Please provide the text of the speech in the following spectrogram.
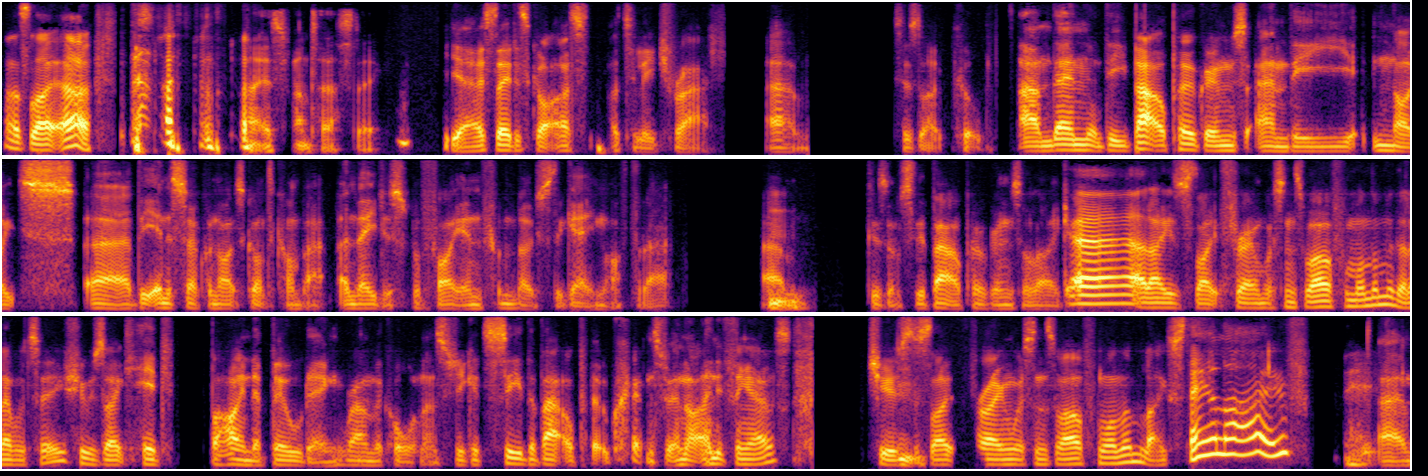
I was like, oh, That is fantastic. yeah, so they just got us utterly trash. Um, so it's like cool. And then the battle pilgrims and the knights, uh, the inner circle knights, got into combat, and they just were fighting for most of the game after that. Um, because obviously the battle pilgrims are like, uh, and I was like throwing Wyssan's Wildform on them with a level two. She was like hid behind a building round the corner, so she could see the battle pilgrims, but not anything else. She was Hmm. just like throwing Wyssan's Wildform on them, like stay alive um,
